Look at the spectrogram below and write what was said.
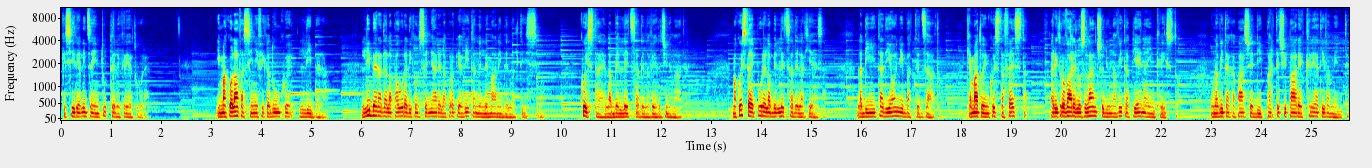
che si realizza in tutte le creature. Immacolata significa dunque libera, libera dalla paura di consegnare la propria vita nelle mani dell'Altissimo questa è la bellezza della Vergine Madre. Ma questa è pure la bellezza della Chiesa, la dignità di ogni battezzato, chiamato in questa festa a ritrovare lo slancio di una vita piena in Cristo, una vita capace di partecipare creativamente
